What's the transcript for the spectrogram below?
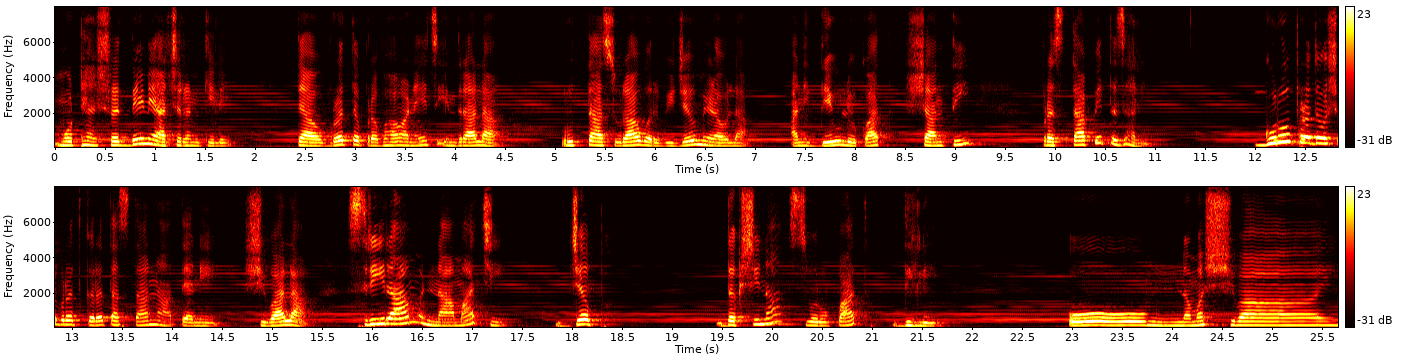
मोठ्या श्रद्धेने आचरण केले. त्या व्रत प्रभावानेच इंद्राला वृत्तासुरावर विजय मिळवला आणि देवलोकात शांती प्रस्थापित झाली. गुरुप्रदोष व्रत करत असताना त्याने शिवाला श्रीराम नामाची जप दक्षिणा स्वरूपात दिली. ओम नम शिवाय.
